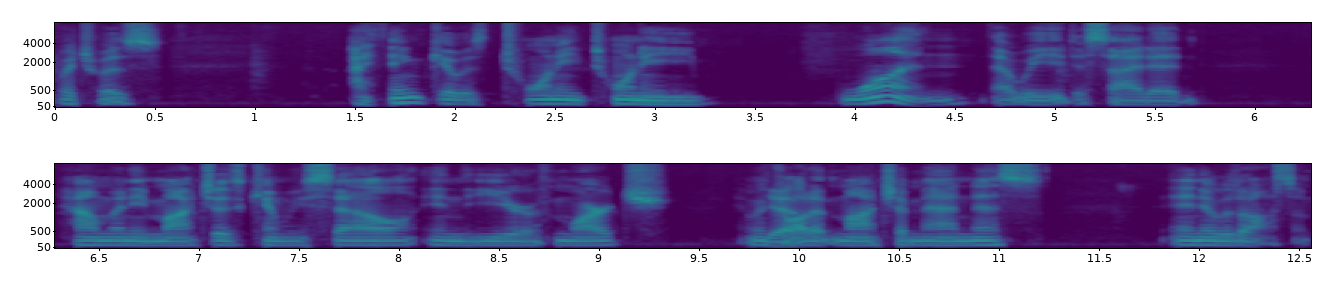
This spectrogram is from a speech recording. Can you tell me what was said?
Which was, I think it was 2021 that we decided how many matchas can we sell in the year of March, and we Yeah. called it Matcha Madness, and it was awesome.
